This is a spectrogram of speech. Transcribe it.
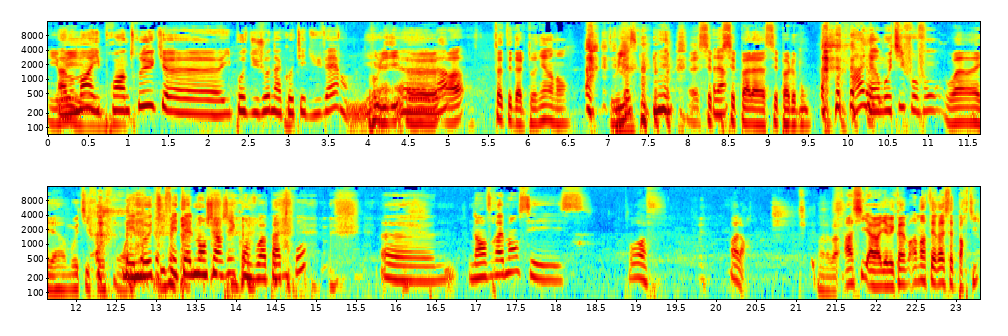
Et à un oui, moment, il prend un truc, euh, il pose du jaune à côté du vert. On dit, dit euh, euh, là. ah toi t'es daltonien non? Oui. Que- Euh, c'est pas la, c'est pas le bon. ah il y a un motif au fond. Ouais ouais, il y a un motif au fond. Mais le motif est tellement chargé qu'on le voit pas trop. Euh, non, vraiment, c'est. Oh, voilà. Voilà, bah. Ah si alors il y avait quand même un intérêt à cette partie.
